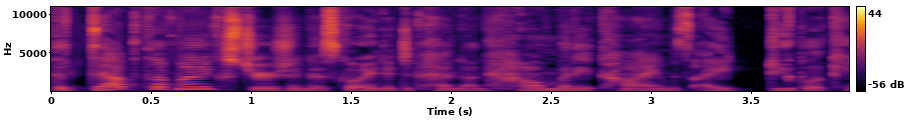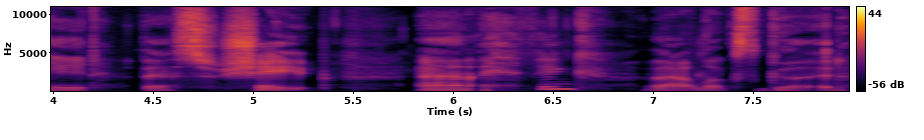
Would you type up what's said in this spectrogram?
The depth of my extrusion is going to depend on how many times I duplicate this shape. And I think that looks good.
